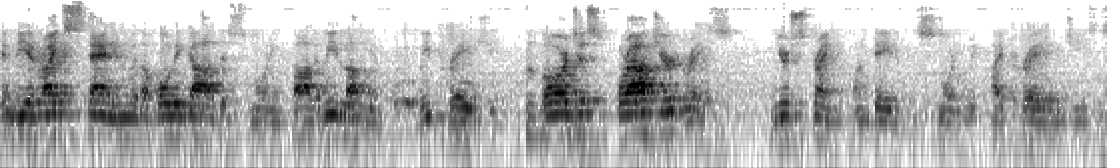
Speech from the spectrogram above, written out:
can be in right standing with a holy God this morning. Father, we love you. We praise you. Mm-hmm. Lord, just pour out your grace and your strength on David this morning. I pray in Jesus'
